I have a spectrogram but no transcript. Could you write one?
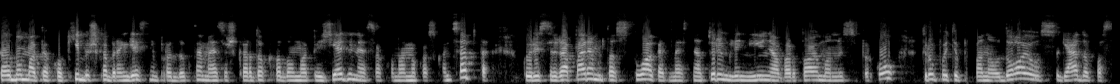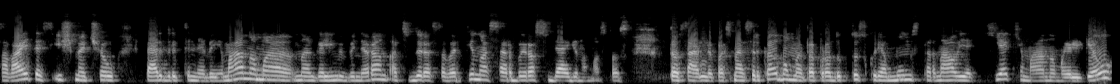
kalbam apie kokybišką, brangesnį produktą, mes iš karto kalbam apie žiedinės ekonomikos konceptą, kuris yra paremtas tuo, kad mes neturim linijinio vartojimo, nusipirkau, truputį panaudojau, sugedo po savaitės, išmečiau, perdirbti nebeįmanoma, na, galimybių nėra, atsiduria savartinuose arba yra sudeginamos tos, tos atlikos. Mes ir kalbam apie produktus, kurie mums tarnauja kiek įmanoma ilgiau,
